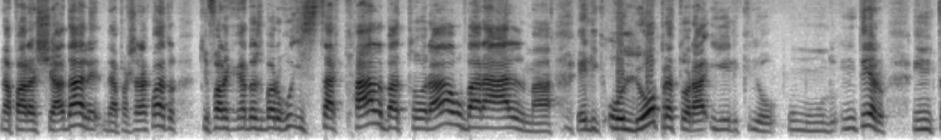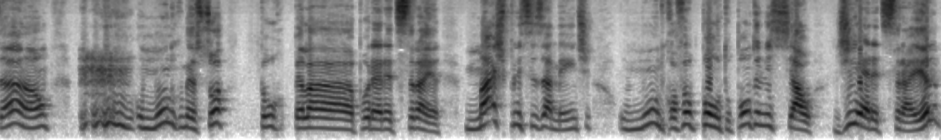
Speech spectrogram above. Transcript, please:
na Parashá Dalet, na Parashá 4, que fala que Kadosh Baruch istakal Torá o bara alma. Ele olhou para a Torá e ele criou o mundo inteiro. Então, o mundo começou por, pela, por Eretz Israel. Mais precisamente, o mundo, qual foi o ponto? O ponto inicial de Eretz Israel,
